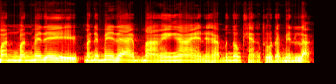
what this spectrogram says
มันมันไม่ได้มันไม่ได้มาง่ายๆนะครับ มันต้องแข่งทัวร์นาเมนต์หลัก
